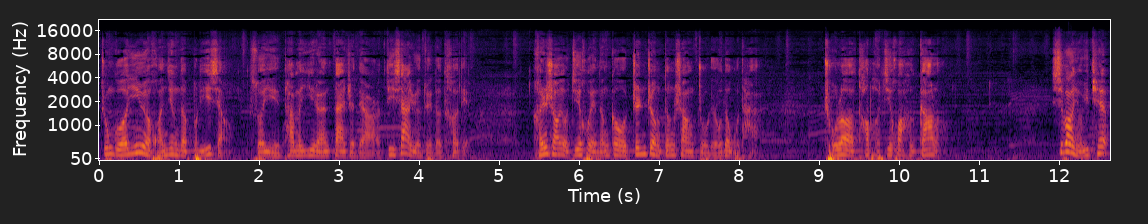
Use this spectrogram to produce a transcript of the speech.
中国音乐环境的不理想，所以他们依然带着点儿地下乐队的特点，很少有机会能够真正登上主流的舞台，除了逃跑计划和 Gala。希望有一天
